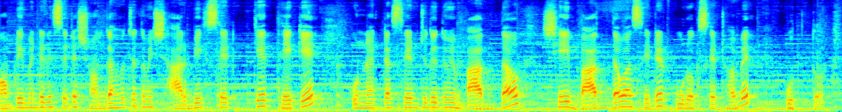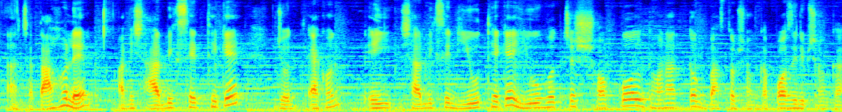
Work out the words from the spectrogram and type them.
কমপ্লিমেন্টারি সেটের সংজ্ঞা হচ্ছে তুমি সার্বিক সেটকে থেকে কোনো একটা সেট যদি তুমি বাদ দাও, সেই বাদ দেওয়া সেটের পূরক সেট হবে উত্তর। আচ্ছা তাহলে আমি সার্বিক সেট থেকে এখন এই সার্বিক সেট ইউ থেকে ইউ হচ্ছে সকল ধনাত্মক বাস্তব সংখ্যা পজিটিভ সংখ্যা।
